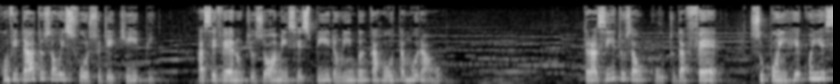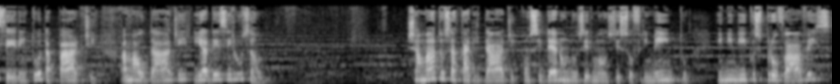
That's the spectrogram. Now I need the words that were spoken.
Convidados ao esforço de equipe, asseveram que os homens respiram em bancarrota moral. Trazidos ao culto da fé, supõem reconhecer em toda parte a maldade e a desilusão. Chamados à caridade, consideram-nos irmãos de sofrimento, inimigos prováveis,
